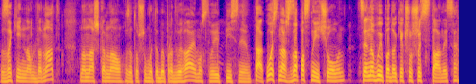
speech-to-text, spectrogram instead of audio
закинь нам донат на наш канал за те, що ми тебе продвигаємо з твоєю піснею. Так, ось наш запасний човен. Це на випадок, якщо щось станеться.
